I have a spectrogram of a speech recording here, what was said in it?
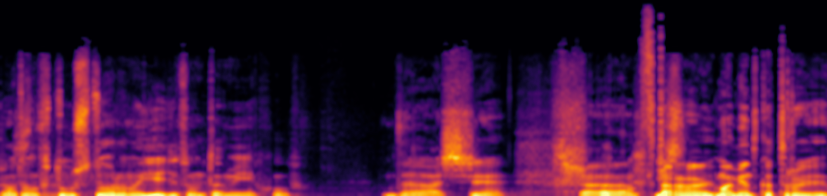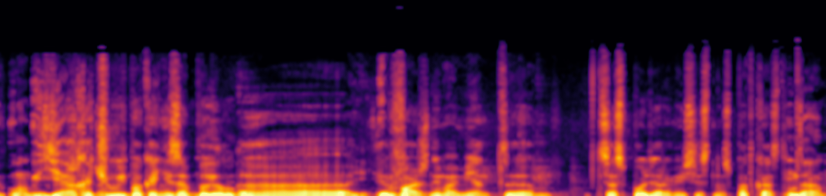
вот он в ту сторону едет, он там и хоп. Да, вообще. Э, второй момент, который... Я хочу, пока не забыл, э, важный момент, э, со спойлерами, естественно, с подкаста. Да.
